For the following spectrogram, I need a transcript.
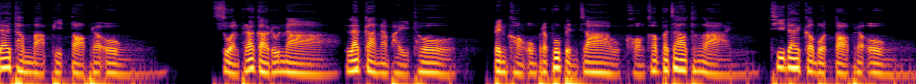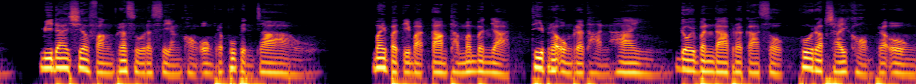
ได้ทำบาปผิดต่อพระองค์ ส่วนพระกรุณาและการอภัยโทษ เป็นขององค์พระผู้เป็นเจ้าของข้าพเจ้าทั้งหลาย ที่ได้กบฏต่อพระองค์มิได้เชื่อฟังพระสุรเสียงขององค์พระผู้เป็นเจ้า ไม่ปฏิบัติตามธรรมบัญญัติที่พระองค์ประทานให้ โดยบรรดาประกาศกผู้รับใช้ของพระองค์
